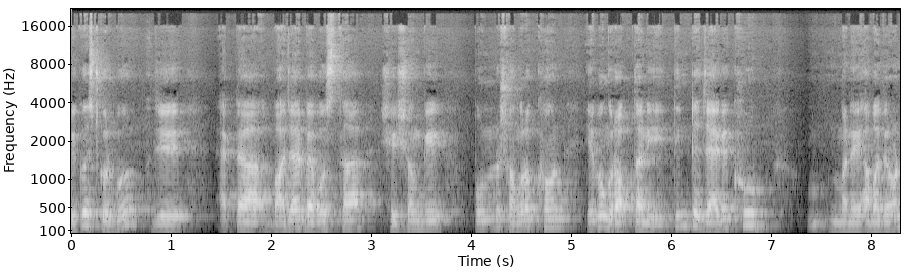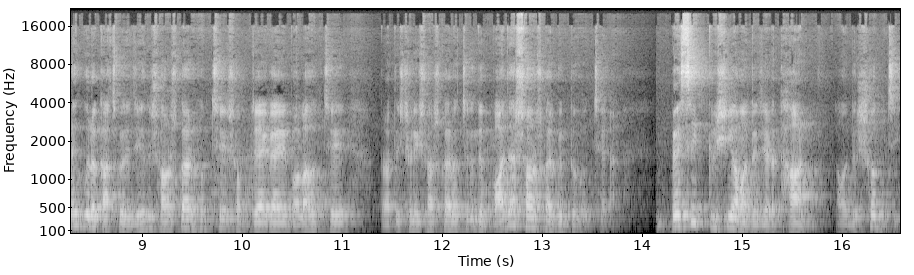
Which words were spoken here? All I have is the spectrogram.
রিকোয়েস্ট করব যে একটা বাজার ব্যবস্থা, সেই সঙ্গে পণ্য সংরক্ষণ এবং রপ্তানি, এই তিনটে জায়গায় খুব মানে আমাদের অনেকগুলো কাজ করে। যেহেতু সংস্কার হচ্ছে, সব জায়গায় বলা হচ্ছে, প্রাতিষ্ঠানিক সংস্কার হচ্ছে, কিন্তু বাজার সংস্কার কিন্তু হচ্ছে না। বেসিক কৃষি আমাদের যেটা ধান, আমাদের সবজি,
